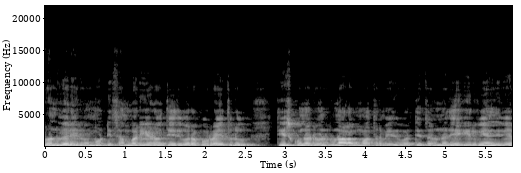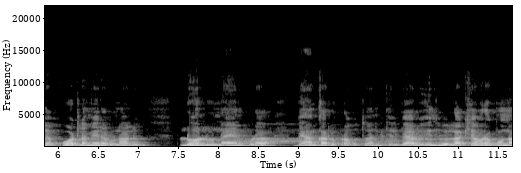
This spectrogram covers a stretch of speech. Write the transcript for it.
రెండు వేల ఇరవై మూడు డిసెంబర్ ఏడవ తేదీ వరకు రైతులు తీసుకున్నటువంటి రుణాలకు మాత్రమే ఇది వర్తించనున్నది. ఇరవై ఎనిమిది వేల కోట్ల మేర రుణాలు లోన్లు ఉన్నాయని కూడా బ్యాంకర్లు ప్రభుత్వానికి తెలిపారు. ఇందులో లక్ష వరకు ఉన్న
